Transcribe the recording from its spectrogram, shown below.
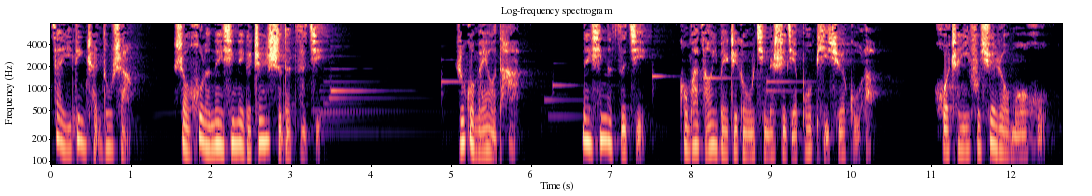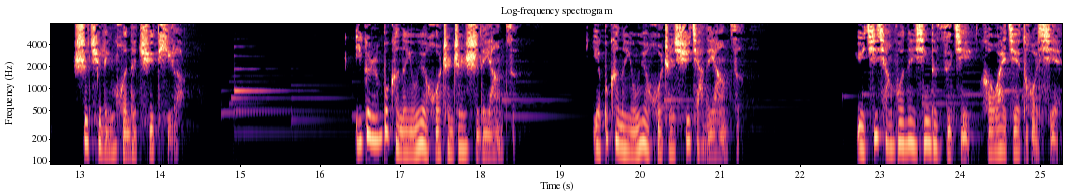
在一定程度上守护了内心那个真实的自己。如果没有他，内心的自己恐怕早已被这个无情的世界剥皮削骨了，活成一副血肉模糊、失去灵魂的躯体了。一个人不可能永远活成真实的样子，也不可能永远活成虚假的样子。与其强迫内心的自己和外界妥协。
